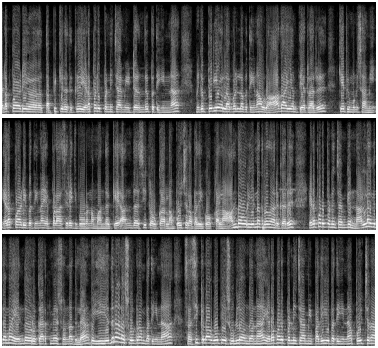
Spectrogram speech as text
எடப்பாடி தப்பிக்கிறதுக்கு எடப்பாடி பழனிசாமிகிட்ட இருந்து பார்த்தீங்கன்னா மிகப்பெரிய லெவலில் பார்த்தீங்கன்னா ஒரு ஆதாயம் தேடுறாரு கேபி முனுசாமி. எடப்பாடி பார்த்தீங்கன்னா எப்படா சிறைக்கு போகிறோம் நம்ம அந்த கே அந்த சீட்டில் உட்காரலாம் பொதுச்சலா பதவிக்கு உட்காரலாம். அந்த ஒரு எண்ணத்தில் தான் இருக்காரு. எடப்பாடி பழனிசாமிக்கு நல்ல விதமாக எந்த ஒரு கருத்துமே சொன்னதில்ல. இப்ப எதனால சொல்கிறோம் பார்த்தீங்கன்னா சசிகலா ஓபிஎஸ் உள்ள வந்தோன்னே எடப்பாடி பழனிசாமி பதவி பார்த்தீங்கன்னா பொதுச்சலா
